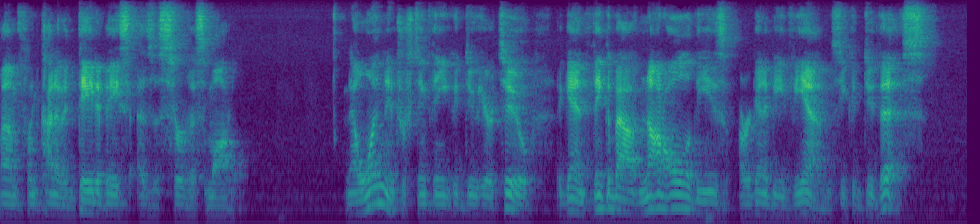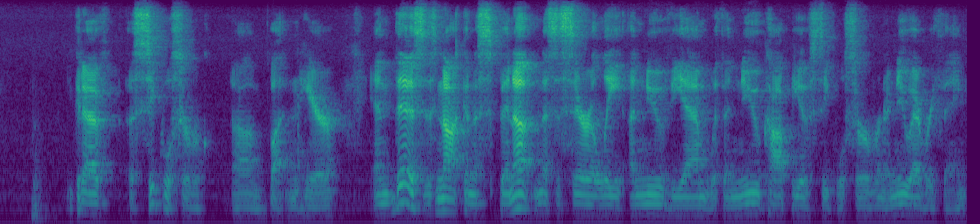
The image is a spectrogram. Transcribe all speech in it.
um, from kind of a database as a service model. Now, one interesting thing you could do here too, again, think about not all of these are going to be VMs. You could do this. You could have a SQL Server um, button here, and this is not going to spin up necessarily a new VM with a new copy of SQL Server and a new everything.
